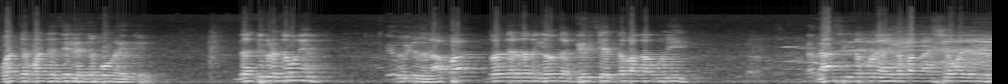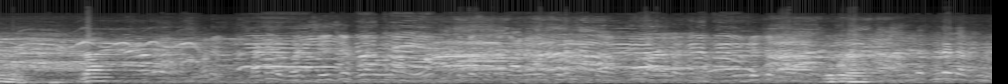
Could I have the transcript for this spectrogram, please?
कोणत्या कोणत्या जिल्ह्याचे पोरं आहेत ते. जा तिकडे जाऊन या. दोन आपण दोन चार जण घेऊन जा. बीडचे आहेत का बघा कोणी? नाशिकचं कोणी आहे का बघा? शेवाळे घेऊन जा. जे जे फ्लायओव्हर आहे तिथं सुद्धा गाड्यावर करून अ, पूल आलेला आहे जे जे flyover- इकडं इथं पुढे द्या पुढे.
